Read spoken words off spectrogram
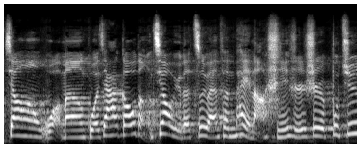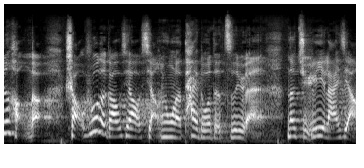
像我们国家高等教育的资源分配呢，其实是不均衡的。少数的高校享用了太多的资源。那举例来讲，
